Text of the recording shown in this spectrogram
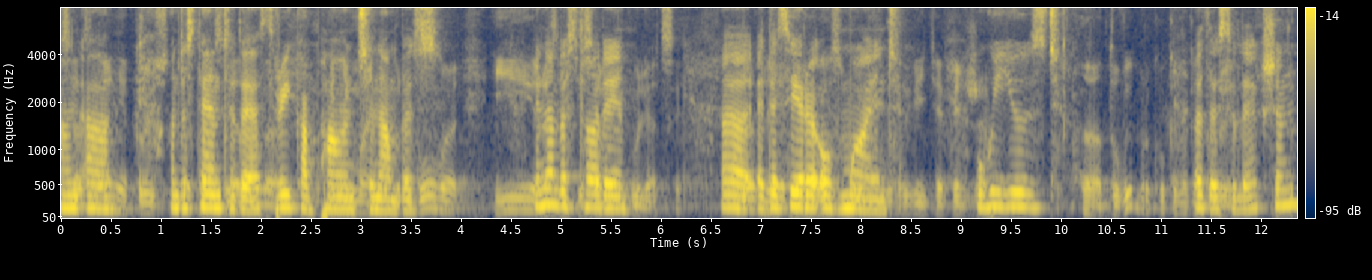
and, uh, understand the three compound numbers. Another study, uh, the theory of mind, we used the selection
